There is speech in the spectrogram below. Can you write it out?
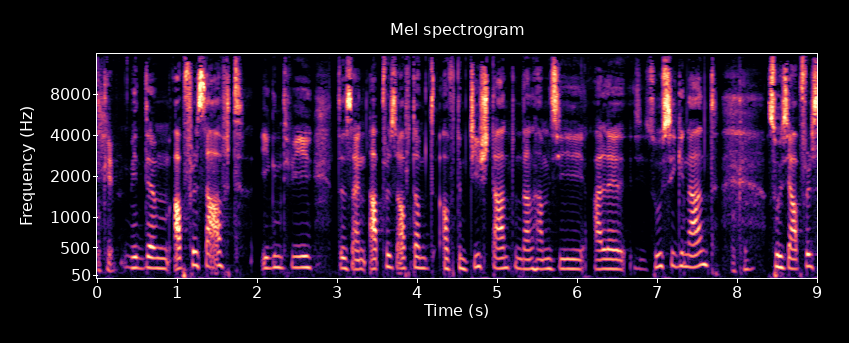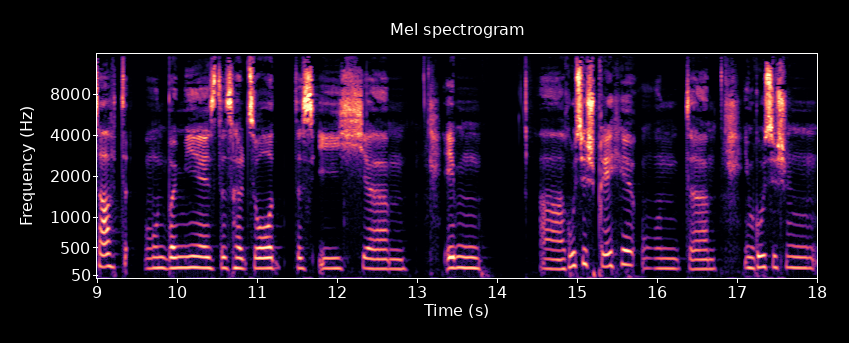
okay. mit dem Apfelsaft irgendwie, dass ein Apfelsaft auf dem Tisch stand und dann haben sie alle sie Susi genannt, okay. Susi Apfelsaft. Und bei mir ist das halt so, dass ich ähm, eben äh, Russisch spreche und ähm, im Russischen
